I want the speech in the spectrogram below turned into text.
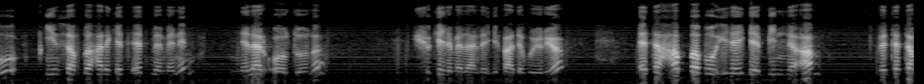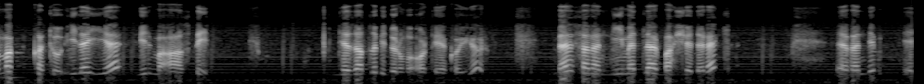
bu insaflı hareket etmemenin neler olduğunu kelimelerle ifade buyuruyor. Etehabbabu ileyke bin ni'am ve tetemakkatu ileyye bil maasi. Tezatlı bir durumu ortaya koyuyor. Ben sana nimetler bahşederek efendim e,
